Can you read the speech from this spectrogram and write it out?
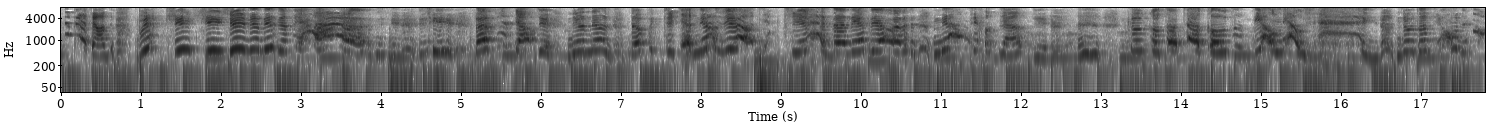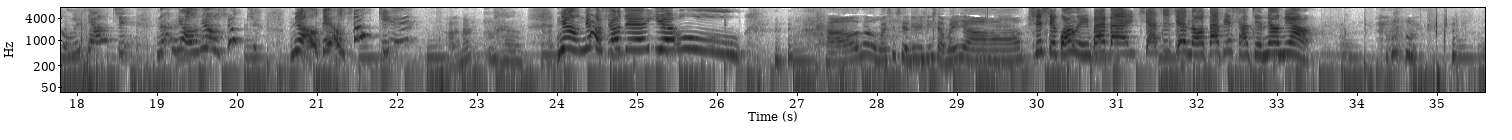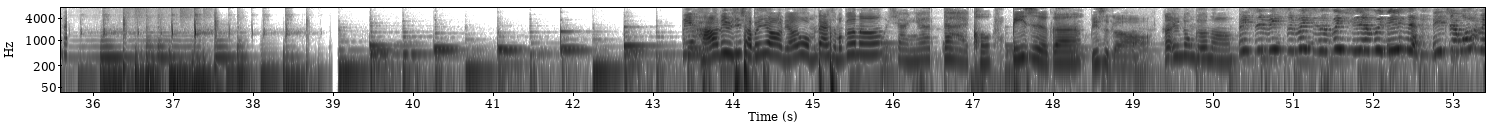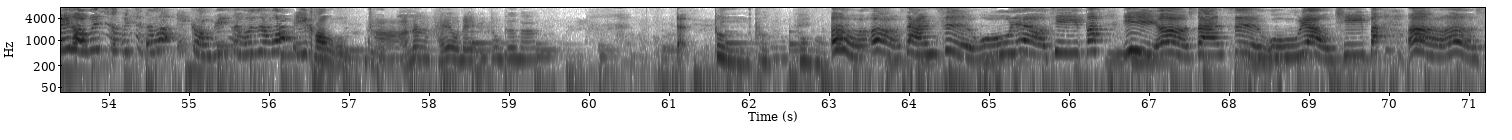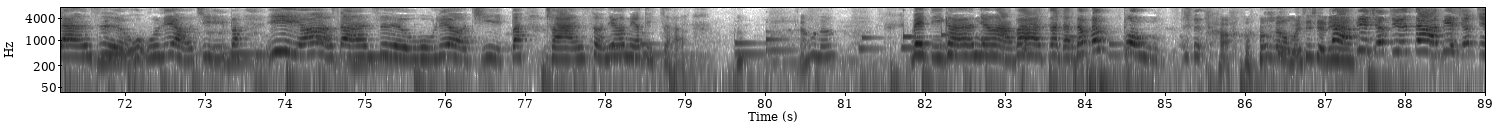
们谢谢李雨欣小朋友。谢谢光临，拜拜，下次见喽，大便小姐尿尿。好，李雨欣小朋友，你要为我们带来什么歌呢？我想要带口鼻子歌，鼻子歌哦。那运动歌呢？鼻子鼻子鼻子鼻子鼻子鼻子鼻子，我鼻孔，鼻子鼻子我鼻孔，鼻子不是挖鼻孔。好，那还有呢？运动歌吗？砰砰。砰砰。二二三四五六七八，一二三四五六七八，二二三四五五六七八，一二三四五六七八，传送牛牛的走。然后呢？贝蒂看牛喇叭，咯哒哒哒嘣！好，那我们谢谢丽大变小姐，大变小姐。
